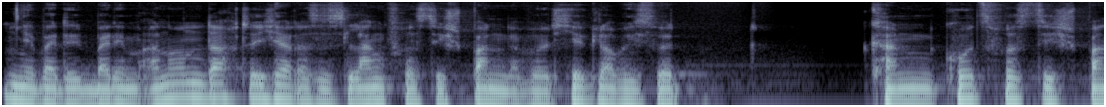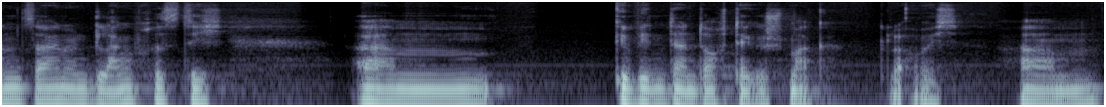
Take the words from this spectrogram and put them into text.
Ja, bei, dem, bei dem anderen dachte ich ja, dass es langfristig spannender wird. Hier glaube ich, es wird, kann kurzfristig spannend sein und langfristig ähm, gewinnt dann doch der Geschmack, glaube ich. Ähm,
